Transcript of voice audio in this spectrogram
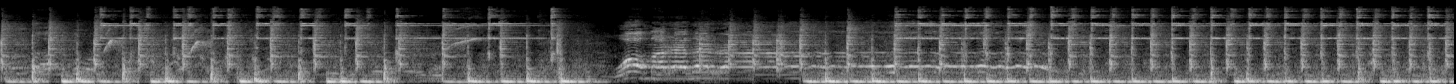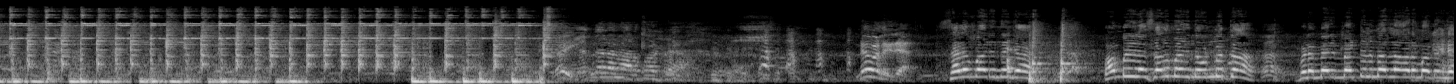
போய் வாங்கோ. ஓ மரகரா. சிலம்பாடு இருந்தங்க. பம்பையில சிலம்பாடு இந்த உண்மைத்தான் இப்ப மாரி மெட்டல் மாதிரிலாம் ஆட மாட்டேங்க.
